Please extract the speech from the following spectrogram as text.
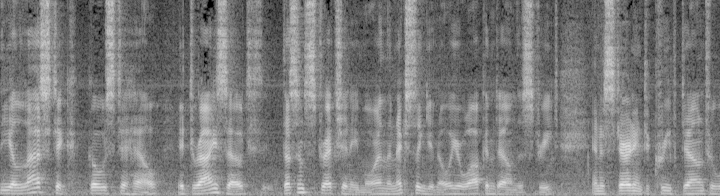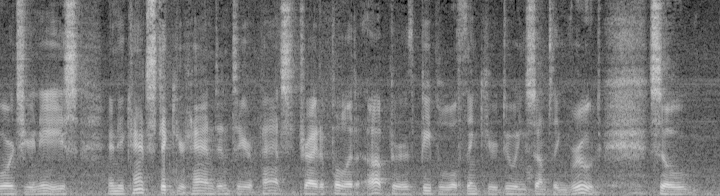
the elastic goes to hell. It dries out, doesn't stretch anymore, and the next thing you know, you're walking down the street, and it's starting to creep down towards your knees, and you can't stick your hand into your pants to try to pull it up, or people will think you're doing something rude. So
